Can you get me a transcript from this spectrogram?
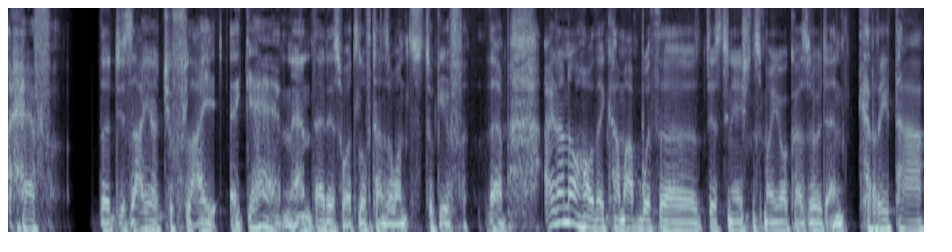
have the desire to fly again. And that is what Lufthansa wants to give them. I don't know how they come up with the destinations Mallorca, Sylt, and Creta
